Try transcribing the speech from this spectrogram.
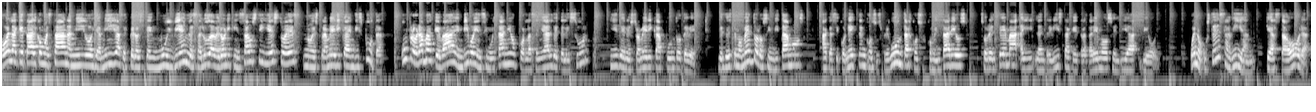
Hola, ¿qué tal? ¿Cómo están amigos y amigas? Espero estén muy bien. Les saluda Verónica Insausti y esto es Nuestra América en Disputa, un programa que va en vivo y en simultáneo por la señal de Telesur y de nuestraamérica.tv. Desde este momento los invitamos a que se conecten con sus preguntas, con sus comentarios sobre el tema y la entrevista que trataremos el día de hoy. Bueno, ustedes sabían que hasta ahora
